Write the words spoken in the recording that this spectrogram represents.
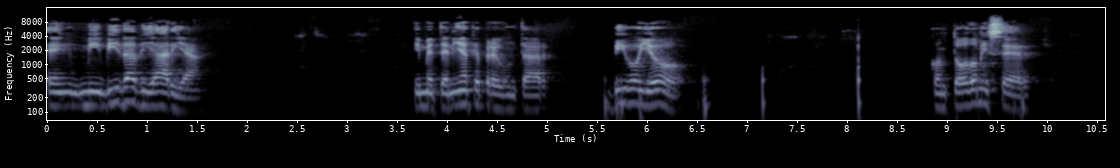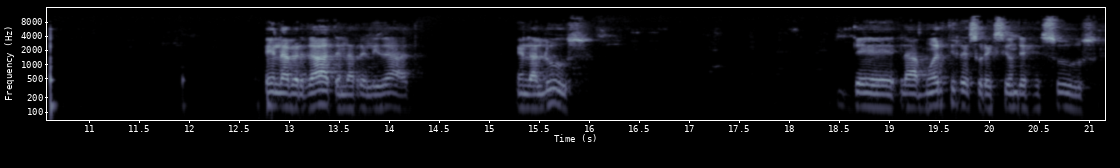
en mi vida diaria. Y me tenía que preguntar, ¿vivo yo con todo mi ser en la verdad, en la realidad, en la luz de la muerte y resurrección de Jesús,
